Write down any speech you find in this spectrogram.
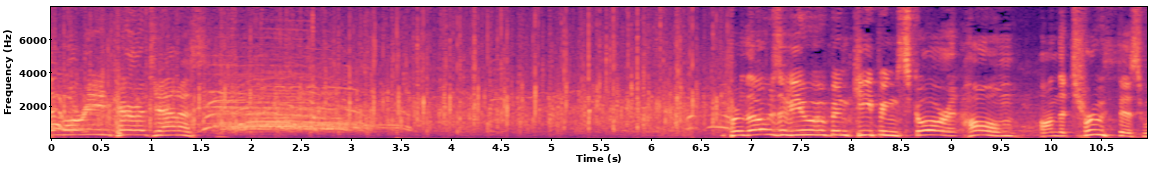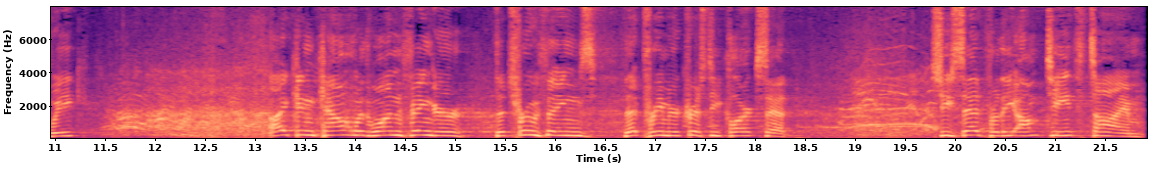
and Maurine Karagianis. For those of you who've been keeping score at home on the truth this week, I can count with one finger the true things that Premier Christy Clark said. She said for the umpteenth time,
